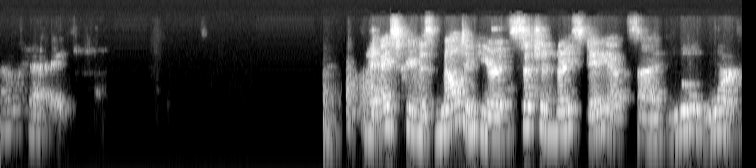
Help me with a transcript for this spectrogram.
Okay. My ice cream is melting here. It's such a nice day outside, a little warm.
